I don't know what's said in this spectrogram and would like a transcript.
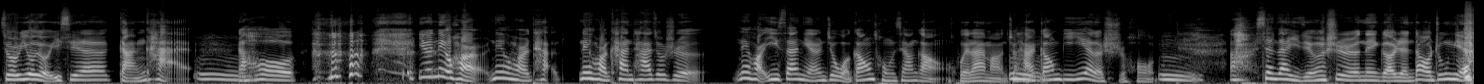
就是又有一些感慨。嗯，然后 因为那会儿那会儿他那会儿看他就是那会儿一三年就我刚从香港回来嘛，就还是刚毕业的时候。嗯啊，现在已经是那个人到中年。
